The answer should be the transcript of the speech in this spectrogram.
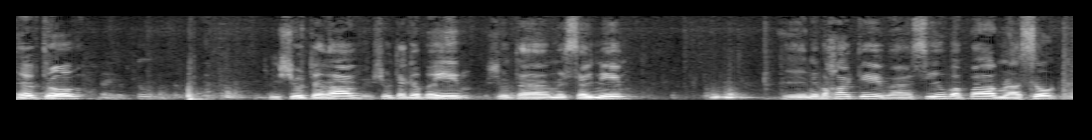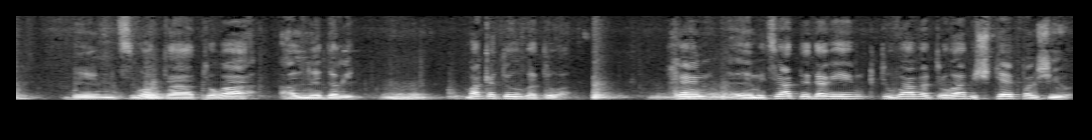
ערב טוב, רשות הרב, רשות הגבאים, רשות המסיימים. אני בחרתי בסיום הפעם לעסוק במצוות התורה על נדרים. מה כתוב בתורה? ובכן, מצוות נדרים כתובה בתורה בשתי פרשיות,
